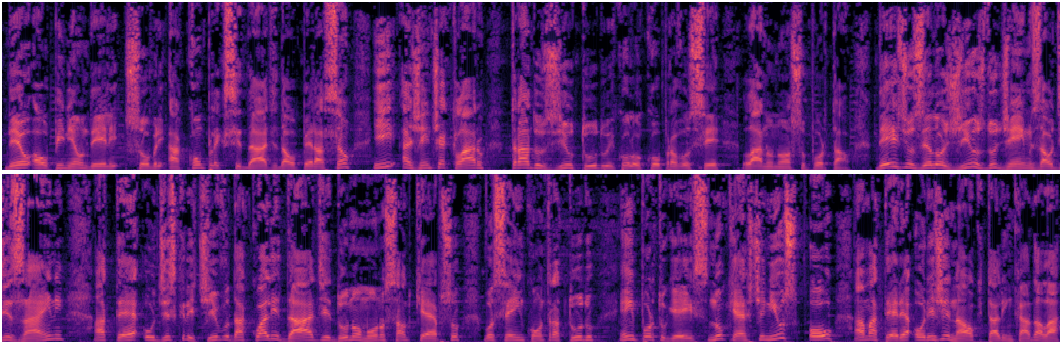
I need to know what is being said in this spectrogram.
deu a opinião dele sobre a complexidade da operação e a gente, é claro, traduziu tudo e colocou para você lá no nosso portal. Desde os elogios do James ao design até o descritivo da qualidade do Nomono Sound Capsule, você encontra tudo em português no Cast News ou a matéria original que está linkada lá,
